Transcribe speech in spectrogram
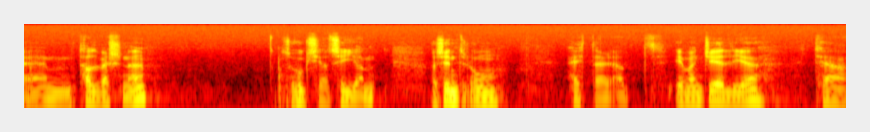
um, talversene, så husker jeg at Sian og synder om heter at evangeliet til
